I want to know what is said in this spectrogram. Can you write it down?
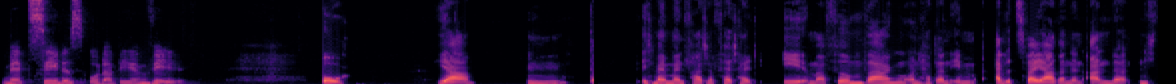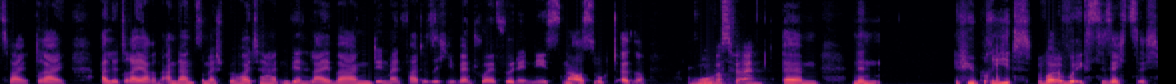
Mercedes oder BMW? Oh, ja. Mhm. Ich meine, mein Vater fährt halt eh immer Firmenwagen und hat dann eben alle zwei Jahre einen anderen, nicht zwei, drei, alle drei Jahre einen anderen. Zum Beispiel heute hatten wir einen Leihwagen, den mein Vater sich eventuell für den nächsten aussucht. Also Oh, was für ein. ähm, einen Hybrid Volvo XC60.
